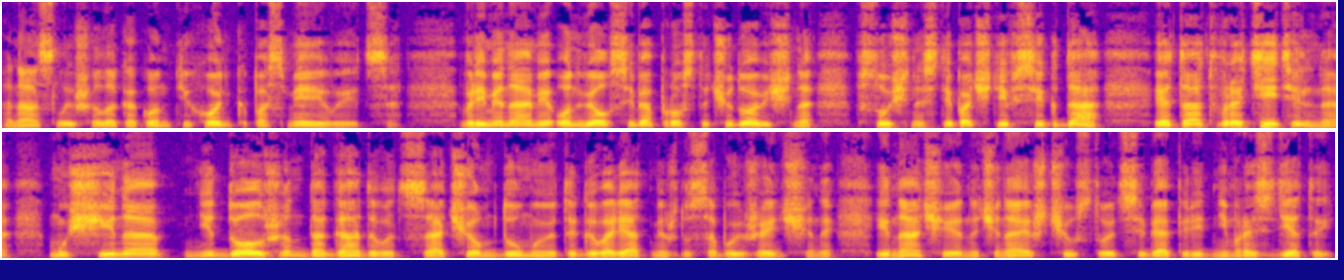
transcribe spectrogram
Она слышала, как он тихонько посмеивается. Временами он вел себя просто чудовищно, в сущности, почти всегда. Это отвратительно. Мужчина не должен догадываться, о чем думают и говорят между собой женщины, иначе начинаешь чувствовать себя перед ним раздетой.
